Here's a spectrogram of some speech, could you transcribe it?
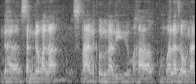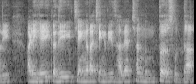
घा- संगमाला. स्नान करून आली महाकुंभाला जाऊन आली आणि हेही कधी चेंगराचेंगरी झाल्याच्यानंतर सुद्धा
